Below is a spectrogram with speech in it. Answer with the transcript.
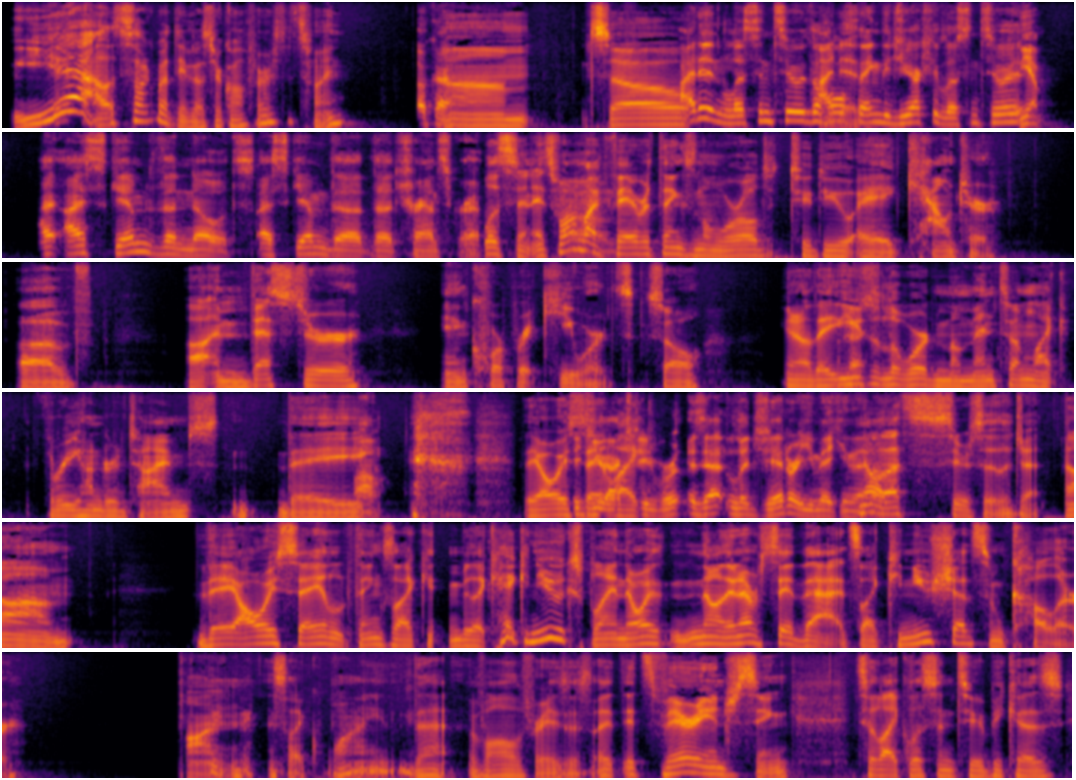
Yeah, let's talk about the investor call first. It's fine. Okay. Um. So I didn't listen to the whole did. thing. Did you actually listen to it? Yep. I, I, skimmed the notes. I skimmed the the transcript. Listen, it's one of my um, favorite things in the world to do a counter of uh, investor and corporate keywords. So, you know, they okay. use the word momentum like 300 times. They wow. they always Did say like actually, is that legit or are you making that No, up? that's seriously legit. Um they always say things like be like, "Hey, can you explain?" They always no, they never say that. It's like, "Can you shed some color?" on it's like why that of all the phrases it, it's very interesting to like listen to because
